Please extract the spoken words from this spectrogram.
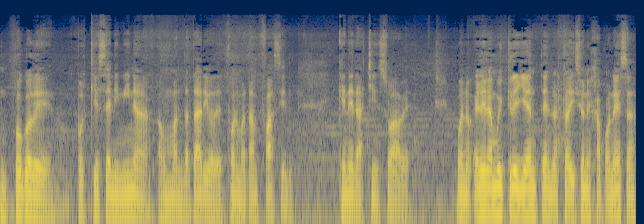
un poco de por qué se elimina a un mandatario de forma tan fácil. ¿Quién era Shinzo Abe? Bueno, él era muy creyente en las tradiciones japonesas.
